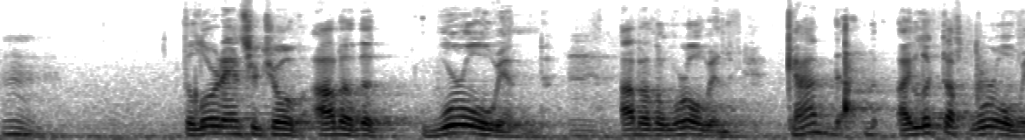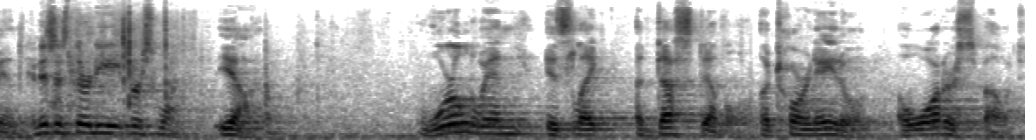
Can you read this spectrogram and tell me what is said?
Hmm. The Lord answered Job out of the whirlwind, hmm. out of the whirlwind. God, I looked up whirlwind. And this is 38 verse 1. Yeah. Whirlwind is like a dust devil, a tornado, a waterspout.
